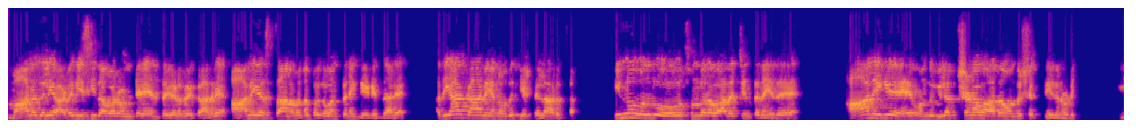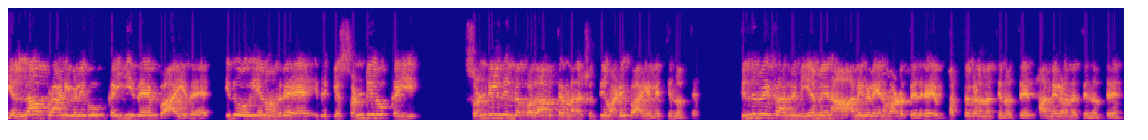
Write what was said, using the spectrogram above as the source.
ಮಾನದಲ್ಲಿ ಅಡಗಿಸಿದವರುಂಟೆ ಅಂತ ಹೇಳ್ಬೇಕಾದ್ರೆ ಆನೆಯ ಸ್ಥಾನವನ್ನ ಭಗವಂತನಿಗೆ ನೀಡಿದ್ದಾರೆ. ಅದು ಯಾಕೆ ಆನೆ ಅನ್ನೋದಕ್ಕೆ ಎಷ್ಟೆಲ್ಲ ಅರ್ಥ. ಇನ್ನೂ ಒಂದು ಸುಂದರವಾದ ಚಿಂತನೆ ಇದೆ. ಆನೆಗೆ ಒಂದು ವಿಲಕ್ಷಣವಾದ ಒಂದು ಶಕ್ತಿ ಇದೆ ನೋಡಿ. ಎಲ್ಲಾ ಪ್ರಾಣಿಗಳಿಗೂ ಕೈ ಇದೆ, ಬಾಯಿ ಇದೆ. ಇದು ಏನು ಅಂದ್ರೆ ಇದಕ್ಕೆ ಸೊಂಡಿಲು ಕೈ, ಸೊಂಡಿಲಿನಿಂದ ಪದಾರ್ಥಗಳನ್ನ ಶುದ್ಧಿ ಮಾಡಿ ಬಾಯಲ್ಲಿ ತಿನ್ನುತ್ತೆ. ತಿನ್ನಬೇಕಾದ್ರೆ ನಿಯಮೇನ ಆನೆಗಳೇನು ಮಾಡುತ್ತೆ ಅಂದ್ರೆ ಭತ್ತಗಳನ್ನ ತಿನ್ನುತ್ತೆ, ಧಾನ್ಯಗಳನ್ನ ತಿನ್ನುತ್ತೆ.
